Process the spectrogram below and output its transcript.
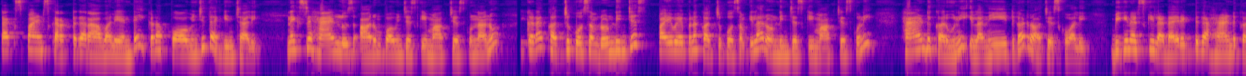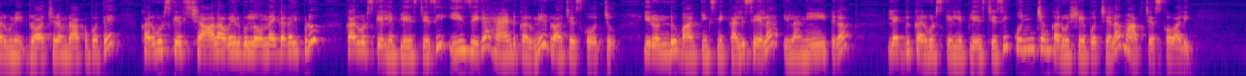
టక్స్ పాయింట్స్ కరెక్ట్గా రావాలి అంటే ఇక్కడ పావించి తగ్గించాలి. నెక్స్ట్ హ్యాండ్ లూజ్ ఆరు పావు ఇంచెస్కి మార్క్ చేసుకున్నాను. ఇక్కడ ఖర్చు కోసం రెండు ఇంచెస్ పై వైపున ఖర్చు కోసం ఇలా రెండు ఇంచెస్కి మార్క్ చేసుకొని హ్యాండ్ కరువుని ఇలా నీట్గా డ్రా చేసుకోవాలి. బిగినర్స్కి ఇలా డైరెక్ట్గా హ్యాండ్ కరువుని డ్రా చేయడం రాకపోతే కర్వుడ్ స్కేల్స్ చాలా అవైలబుల్లో ఉన్నాయి కదా ఇప్పుడు. కర్వుడ్ స్కేల్ని ప్లేస్ చేసి ఈజీగా హ్యాండ్ కరువుని డ్రా చేసుకోవచ్చు. ఈ రెండు మార్కింగ్స్ని కలిసేలా ఇలా నీట్గా లెగ్ కర్వుడ్ స్కేల్ని ప్లేస్ చేసి కొంచెం కరువు షేప్ వచ్చేలా మార్క్ చేసుకోవాలి.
